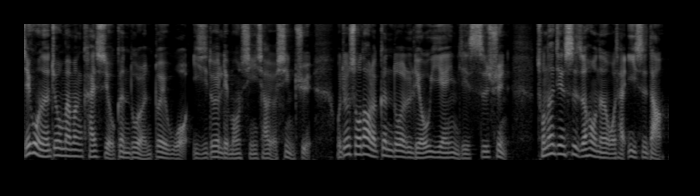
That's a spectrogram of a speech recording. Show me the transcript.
结果呢，就慢慢开始有更多人对我以及对联盟行销有兴趣，我就收到了更多的留言以及私讯。从那件事之后呢，我才意识到，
